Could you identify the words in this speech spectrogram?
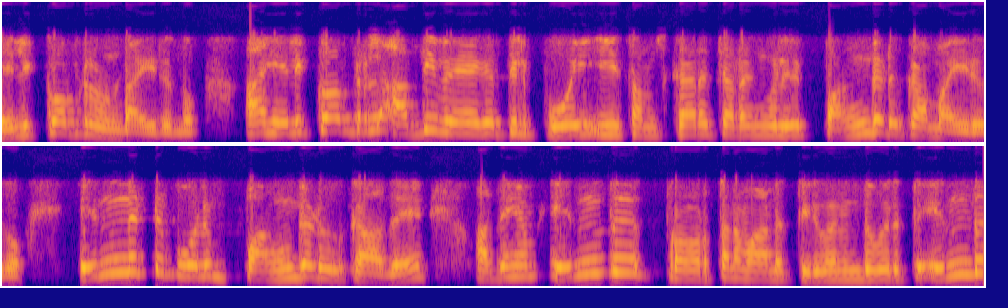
ഹെലികോപ്റ്റർ ഉണ്ടായിരുന്നു. ആ ഹെലികോപ്റ്ററിൽ അതിവേഗത്തിൽ പോയി ഈ സംസ്കാര ചടങ്ങുകളിൽ പങ്കെടുക്കാമായിരുന്നു. എന്നിട്ട് പോലും പങ്കെടുക്കാതെ അദ്ദേഹം എന്ത് പ്രവർത്തനമാണ് തിരുവനന്തപുരത്ത് എന്ത്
